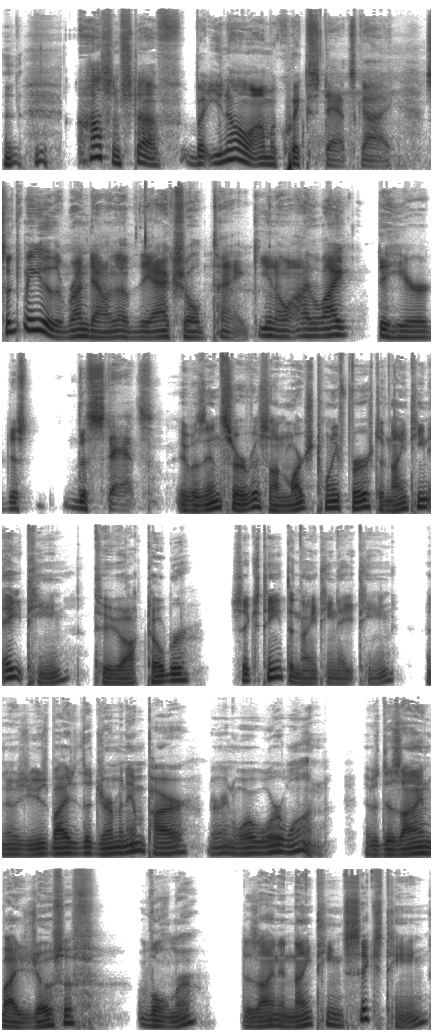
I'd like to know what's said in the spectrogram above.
awesome stuff. But you know, I'm a quick stats guy. So give me the rundown of the actual tank. You know, I like to hear just the stats. It was in service on March 21st of 1918 to October 16th of 1918, and it was used by the German Empire during World War One. It was designed by Joseph Vollmer, designed in 1916,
